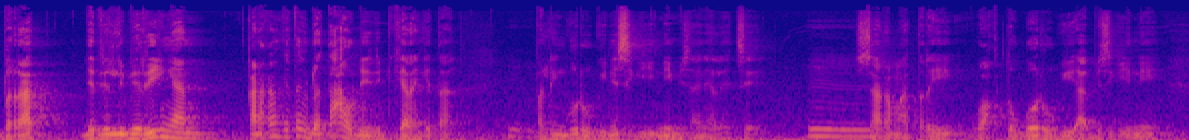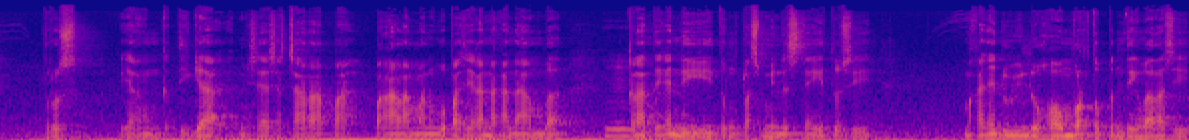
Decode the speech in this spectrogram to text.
berat jadi lebih ringan. Karena kan kita udah tahu di, di pikiran kita paling gue ruginya segini misalnya let's say. Secara materi waktu gue rugi habis segini. Terus yang ketiga misalnya secara apa pengalaman gue pasti kan akan nambah. Kan nanti kan dihitung plus minusnya itu sih. Makanya doing the homework tuh penting banget sih.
